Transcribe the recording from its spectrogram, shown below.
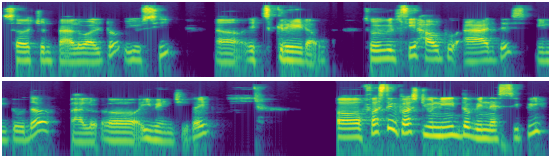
search on Palo Alto you see uh, it's grayed out. So we will see how to add this into the Palo uh, EVE-NG right? Uh, first thing first you need the WinSCP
